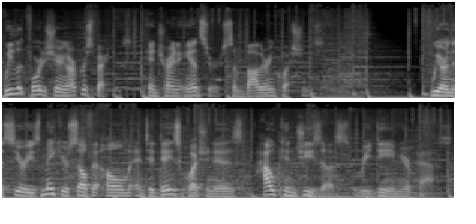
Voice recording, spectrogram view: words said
We look forward to sharing our perspectives and trying to answer some bothering questions. We are in the series Make Yourself at Home, and today's question is How can Jesus redeem your past?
